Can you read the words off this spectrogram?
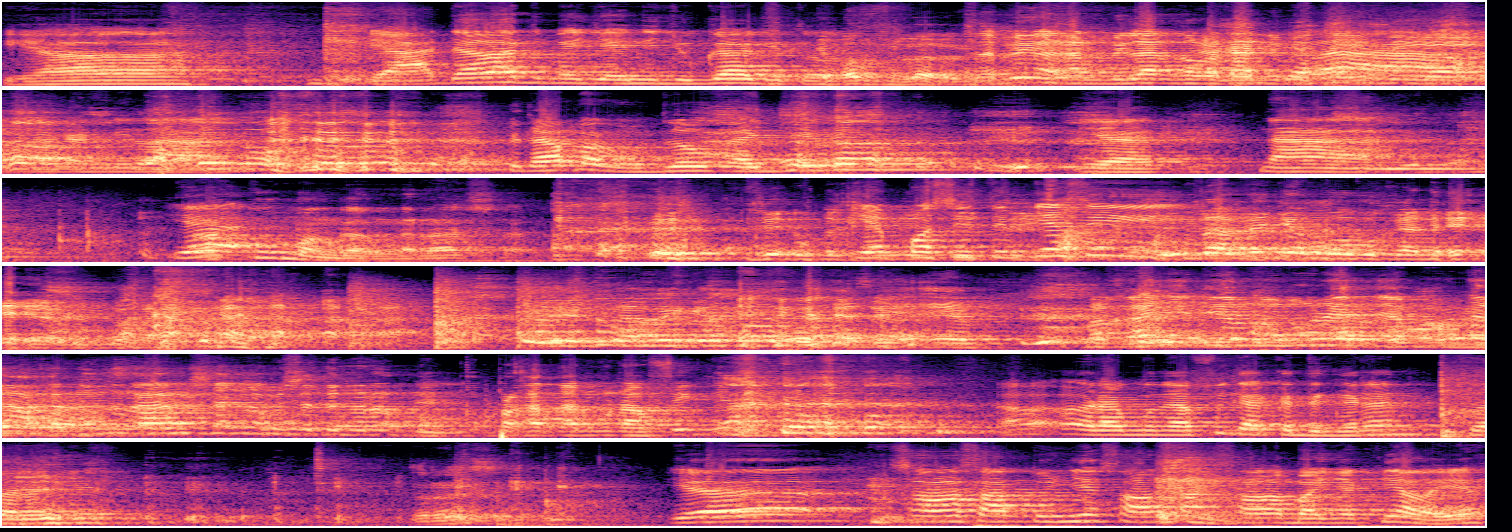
Ya, ya ada lah di meja ini juga gitu. Goblok. tapi nggak akan bilang kalau akan dari bilang, ini akan bilang. Kenapa goblok aja? ya, nah, ya, Aku mah nggak ngerasa. ya positifnya sih. Tapi gak mau buka DM. Tapi gak mau buka DM. makanya dia ngomong deh apa udah nggak kedengeran saya nggak bisa dengar perkataan munafik Orang munafik gak kedengeran suaranya. Terus Ya, salah satunya salah salah banyaknya lah ya.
